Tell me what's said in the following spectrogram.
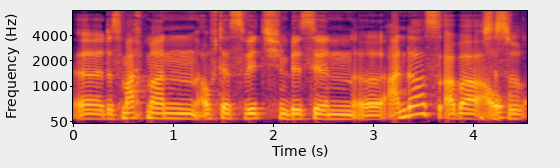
Äh, das macht man auf der Switch ein bisschen äh, anders, aber auch, so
